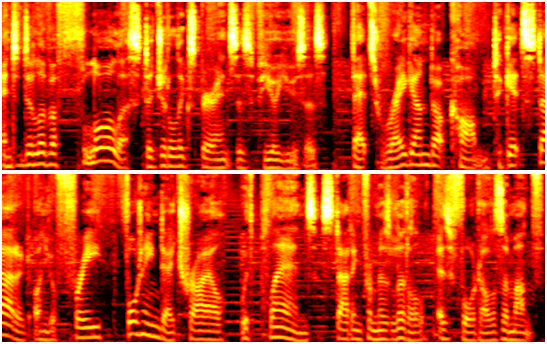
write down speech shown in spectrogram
and to deliver flawless digital experiences for your users. That's raygun.com to get started on your free 14 day trial with plans starting from as little as $4 a month.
